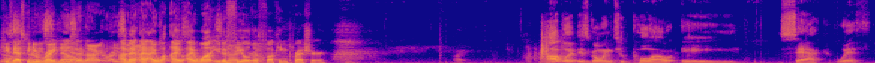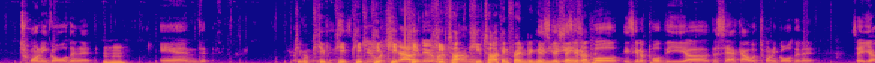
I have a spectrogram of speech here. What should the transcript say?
He's asking you he's- right now. He's in our. He's I, in mean, our- I, I, I, I want you He's to feel the fucking pressure Hoblet is going to pull out a sack with twenty gold in it, mm-hmm. and keep keep keep keep Do keep keep keep do, keep, ta- keep talking friend because he's, you're he's saying gonna something pull. He's gonna pull the uh, the sack out with twenty gold in it. Say, yeah,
